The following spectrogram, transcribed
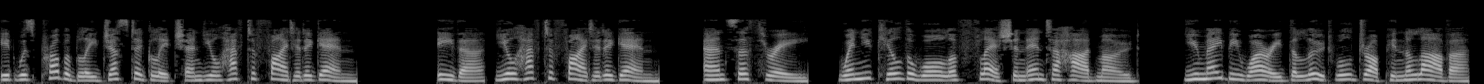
it was probably just a glitch and you'll have to fight it again. Either, you'll have to fight it again. Answer 3. When you kill the wall of flesh and enter hard mode. You may be worried the loot will drop in the lava.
